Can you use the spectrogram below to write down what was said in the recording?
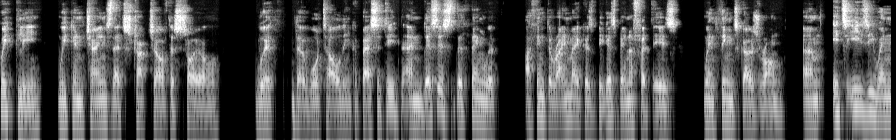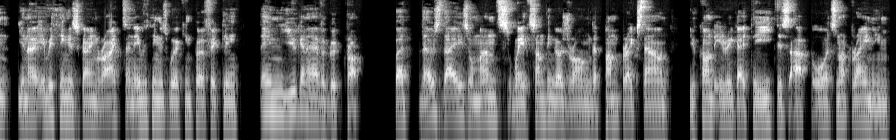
quickly we can change that structure of the soil with the water holding capacity. And this is the thing with I think the rainmaker's biggest benefit is when things goes wrong. Um, it's easy when you know everything is going right and everything is working perfectly. Then you're going to have a good crop. But those days or months where something goes wrong, the pump breaks down, you can't irrigate, the heat is up, or it's not raining,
